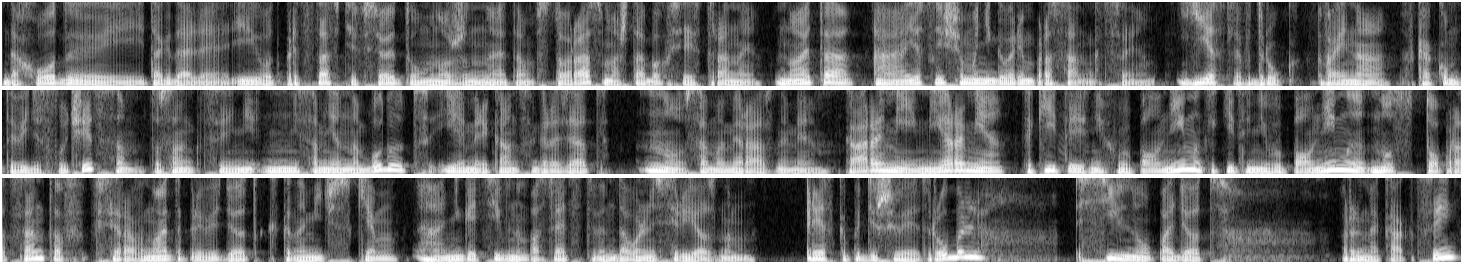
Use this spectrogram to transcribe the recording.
доходы, и так далее. И вот представьте все это умноженное там в 100 раз в масштабах всей страны. Но это, а если еще мы не говорим про санкции. Если вдруг война в каком-то виде случится, то санкции, несомненно, будут, и американцы грозят ну, самыми разными карами и мерами. Какие-то из них выполнимы, какие-то невыполнимы, но 100% все равно это приведет к экономическим а, негативным последствиям довольно серьезным. Резко подешевеет рубль, сильно упадет рынок акций,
